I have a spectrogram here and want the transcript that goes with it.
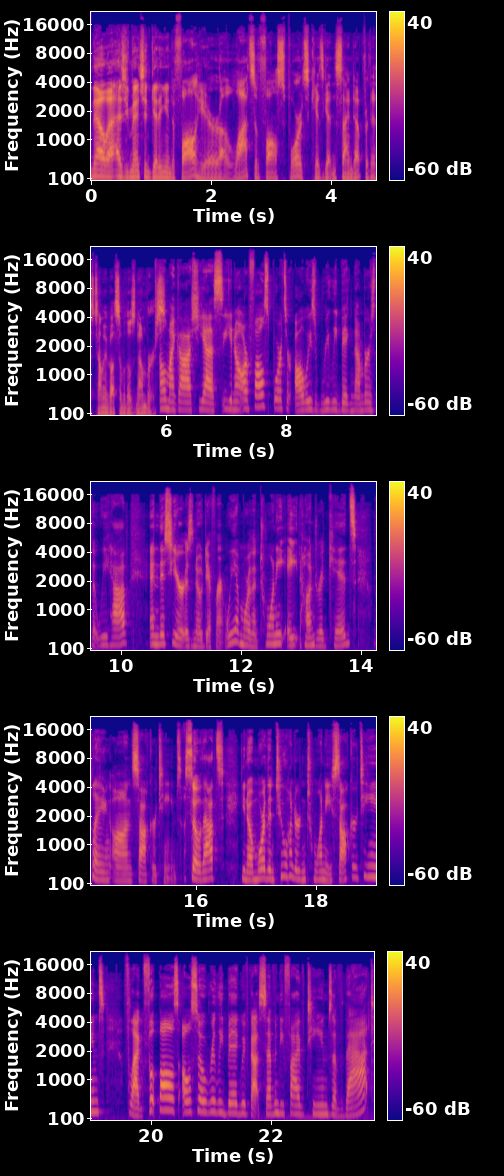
Now, uh, as you mentioned, getting into fall here, uh, lots of fall sports, kids getting signed up for this. Tell me about some of those numbers. Oh my gosh, yes. You know, our fall sports are always really big numbers that we have, and this year is no different. We have more than 2,800 kids playing on soccer teams. So that's, you know, more than 220 soccer teams. Flag football is also really big. We've got 75 teams of that.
